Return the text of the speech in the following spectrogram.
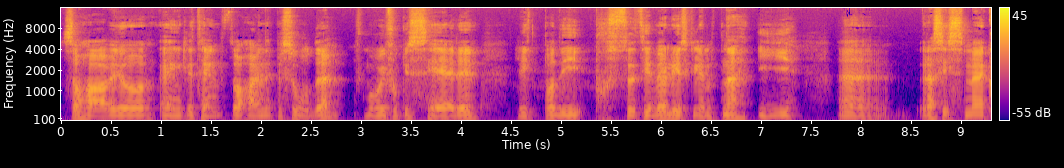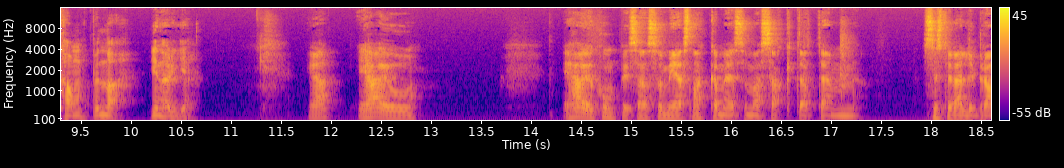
så har vi jo egentlig tenkt å ha en episode hvor vi fokuserer litt på de positive lysglimtene i eh, rasismekampen da, i Norge. Ja. Jeg har jo Jeg har jo kompiser som jeg har snakka med, som har sagt at de syns det er veldig bra.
